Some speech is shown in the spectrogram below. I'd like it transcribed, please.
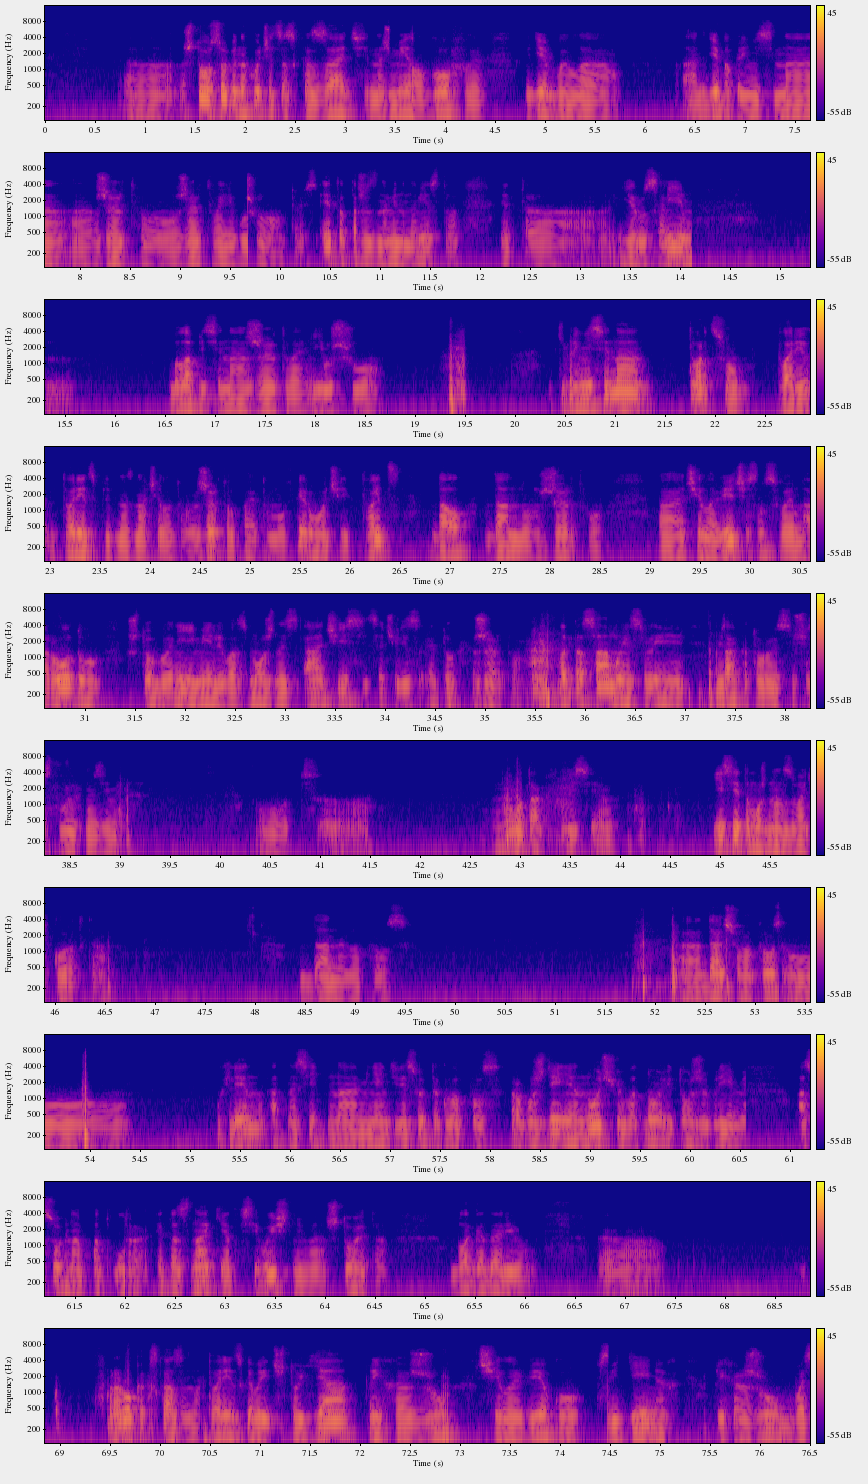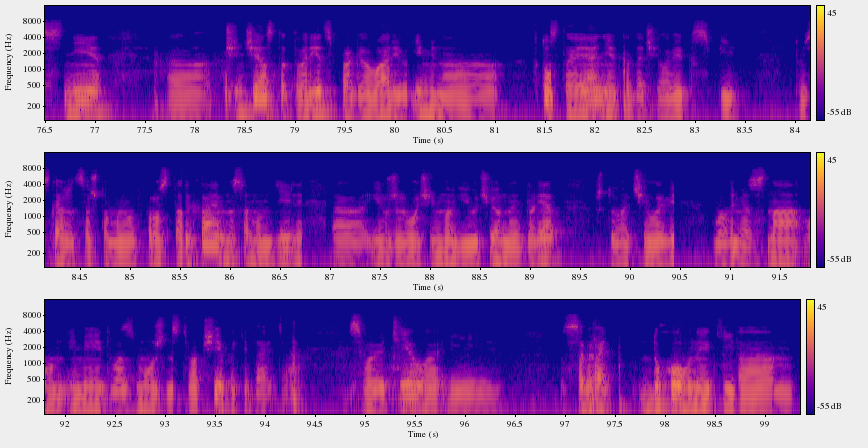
Э, что особенно хочется сказать, на место Голгофы, где было а где бы принесена а, жертва, жертва Ягушуа. То есть это также знаменное место, это Иерусалим, была принесена жертва Иешуа. Принесена Творцом. Творец, Творец предназначил эту жертву, поэтому в первую очередь Творец дал данную жертву человечеству, своему народу, чтобы они имели возможность очиститься через эту жертву. Это самые святые места, которые существуют на земле. Вот. Э, ну вот так, если, если это можно назвать коротко, данный вопрос. Э, дальше вопрос у Хелен относительно меня интересует такой вопрос. Пробуждение ночью в одно и то же время – особенно под утро. Это знаки от Всевышнего. Что это? Благодарю. Э, в пророках сказано, Творец говорит, что я прихожу к человеку в видениях, прихожу во сне. Э, очень часто Творец проговаривает именно в том состоянии, когда человек спит. То есть кажется, что мы вот просто отдыхаем, на самом деле, э, и уже очень многие ученые говорят, что человек во время сна он имеет возможность вообще покидать да, свое тело и совершать духовные какие-то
